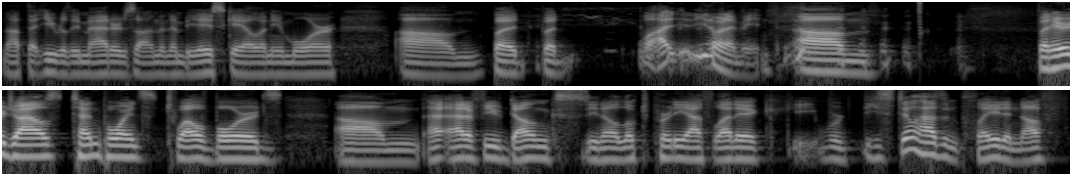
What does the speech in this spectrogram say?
not that he really matters on an NBA scale anymore, um, but but well, I, you know what I mean. Um, but Harry Giles, ten points, twelve boards. Um, had a few dunks. You know, looked pretty athletic. He, he still hasn't played enough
